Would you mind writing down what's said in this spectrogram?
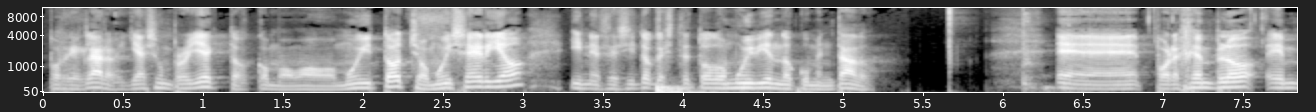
Porque claro, ya es un proyecto como muy tocho, muy serio y necesito que esté todo muy bien documentado. Eh, por ejemplo, he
